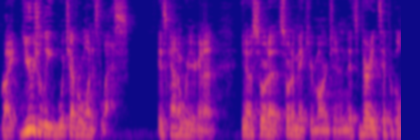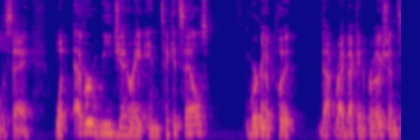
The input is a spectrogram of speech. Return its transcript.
Right. Usually, whichever one is less is kind of where you're going to, you know, sort of sort of make your margin. And it's very typical to say whatever we generate in ticket sales, we're going to put that right back into promotions.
